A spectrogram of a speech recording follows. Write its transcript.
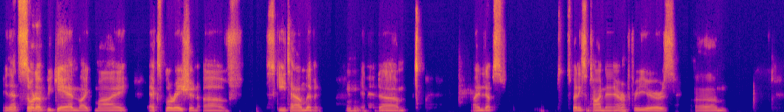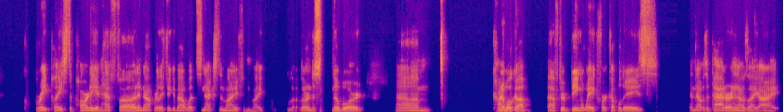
And that sort of began like my exploration of ski town living. Mhm. And um, I ended up s- spending some time there, three years. Um, great place to party and have fun and not really think about what's next in life and like l- learn to snowboard. Um, kind of woke up after being awake for a couple days and that was a pattern. And I was like, all right,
